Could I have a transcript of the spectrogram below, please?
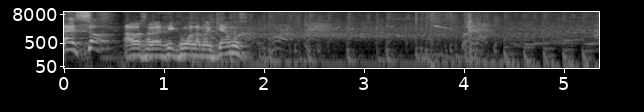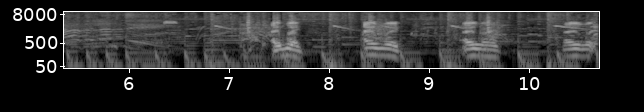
eso. Vamos a ver aquí cómo la manqueamos. Ay, güey. Ay, güey. Ay, güey. Ay, güey.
